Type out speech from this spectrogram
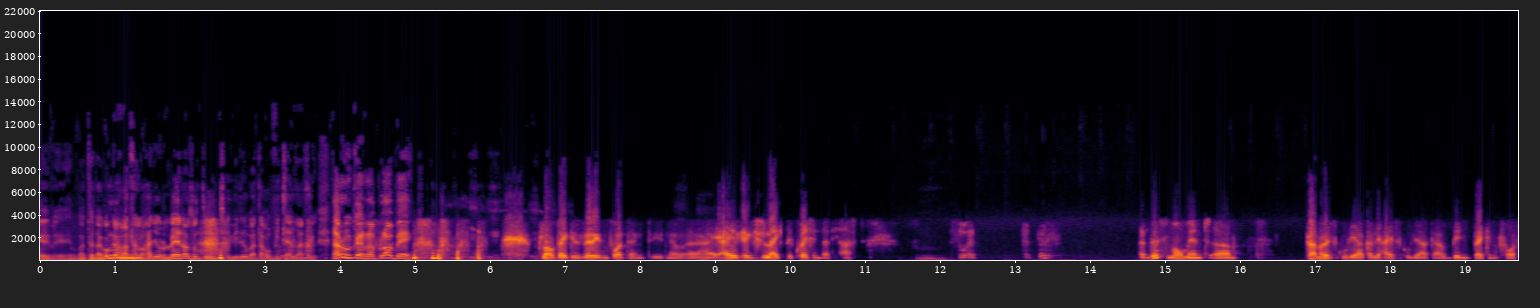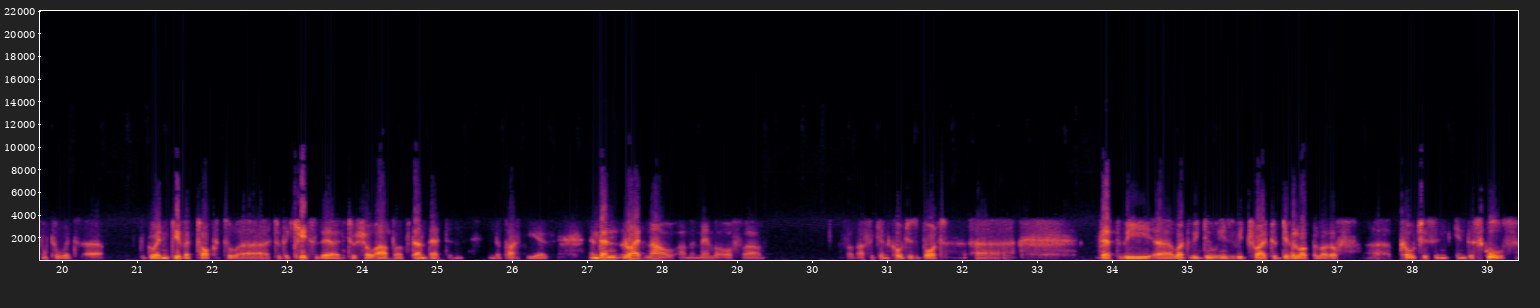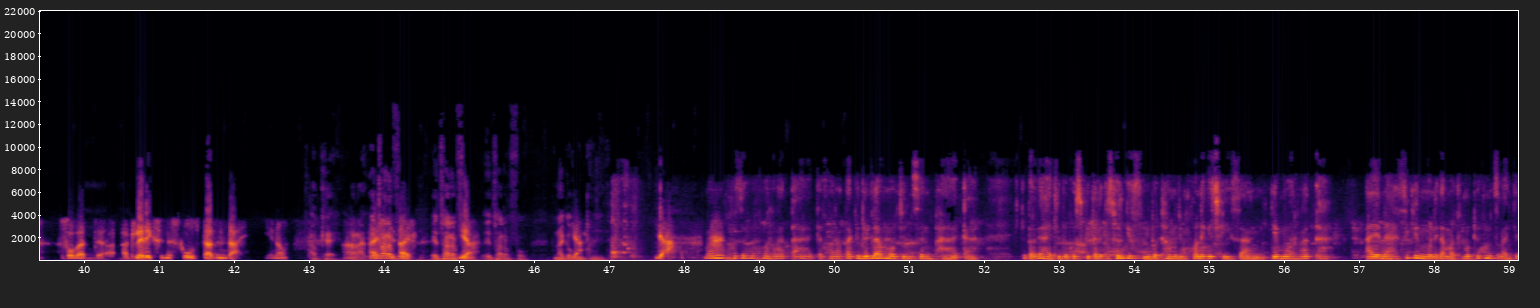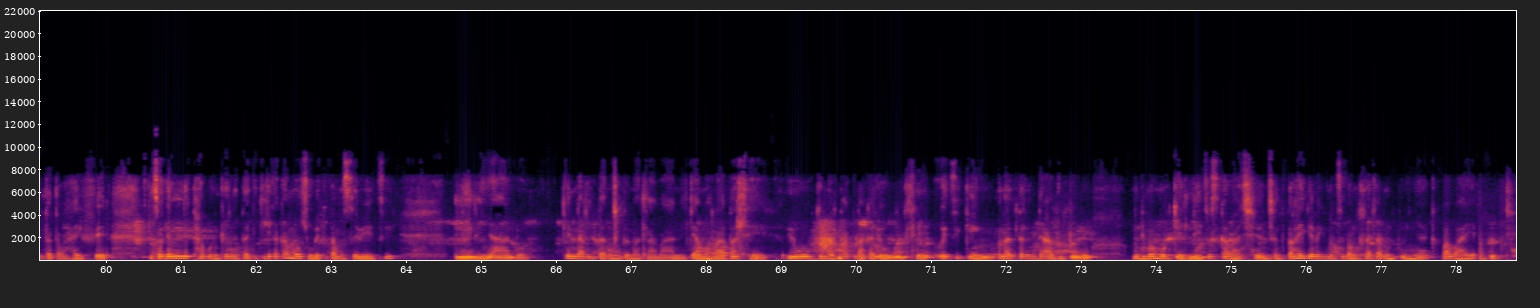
batho nako nka ba tlhaloganye gore le wena o santse o itšhebile o batla go fitlhelela seo tla re utlwe ra plowback Plowback is very important. You know, uh, I, I actually like the question that he asked. So at, at this at this moment, um, primary school yaka, le high school yaka, I've been back and forth to it uh, to go and give a talk to uh, to the kids there to show up. I've done that in, in the past years, and then right now I'm a member of uh, South African Coaches Board. Uh, that we uh, what we do is we try to develop a lot of uh, coaches in in the schools so that uh, athletics in the schools doesn't die. You know. okay Uh, alright. I- e tshwara foo I- e tshwara foo Yeah. tshwara foo nna ke go Yeah. utlwile Yeah. mane kgotse go go rata ke go rata ke dula mo jameson parka ke bereka hatlebe ko hospital ke tshwere ke flu botho modimo gone ke chaisang ke mo rata a ene ga se ke mmone ka matlho motho o ke mo tsebang ke ntata wa gae fela. Ke tswa ke le lethabong ke reta ke tlile ka ka mo jobe ke ka mosebetsi le lenyalo ke nna rita ncope matlabane ke a mo rata tlhe yo ke mo rata polaka yo otlhe o etse keng? O na le talente a botong modimo a mo okeletse o se ka ba change ntata ga e kene ke mo tsebang go tlatla mo ntlong yaka ba bae a bodi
